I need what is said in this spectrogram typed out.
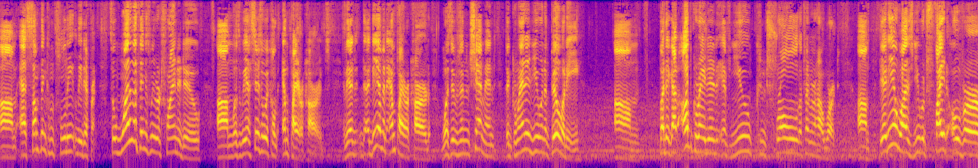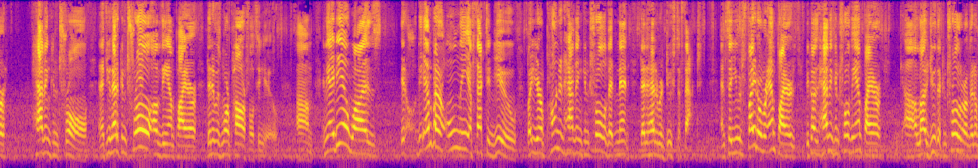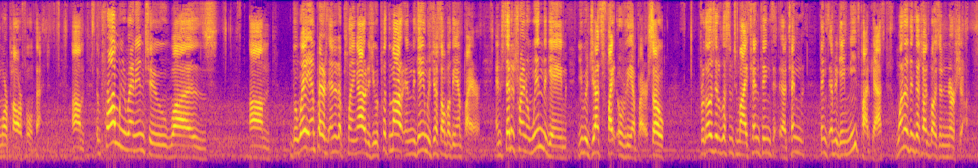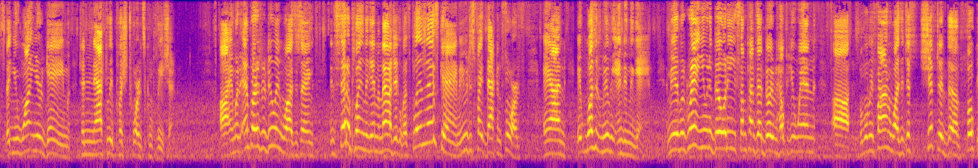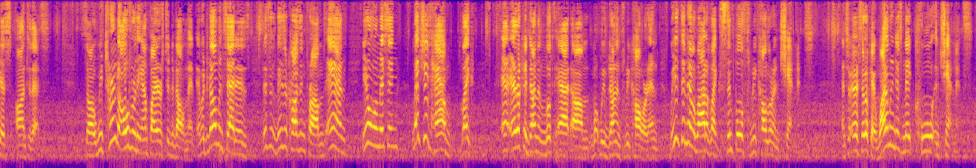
um, as something completely different. So one of the things we were trying to do um, was we had a series of what we called empire cards. And the, the, idea of an Empire card was it was an enchantment that granted you an ability, um, but it got upgraded if you controlled. To remember how it worked. Um, the idea was you would fight over having control, and if you had control of the Empire, then it was more powerful to you. Um, and the idea was it, the Empire only affected you, but your opponent having control of it meant that it had a reduced effect. And so you would fight over empires because having control of the empire uh, allowed you, the controller of it, a more powerful effect. Um, the problem we ran into was um, the way empires ended up playing out is you would put them out and the game was just all about the empire. And instead of trying to win the game, you would just fight over the empire. So, for those that have listened to my 10 things, uh, 10 things every game needs podcast, one of the things I talk about is inertia. That you want your game to naturally push towards completion. Uh, and what empires were doing was they're saying, instead of playing the game of Magic, let's play this game. And you would just fight back and forth. And it wasn't really ending the game. I mean, it would grant you an ability. Sometimes that ability would help you win. Uh, but what we found was it just shifted the focus onto this. So we turned over the empires to development. And what development said is, this is, these are causing problems. And you know what we're missing? Let's just have, like, Erik had done and looked at um, what we've done in three color, and we just didn't have a lot of like simple three color enchantments. And so Erik said, okay, why don't we just make cool enchantments?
